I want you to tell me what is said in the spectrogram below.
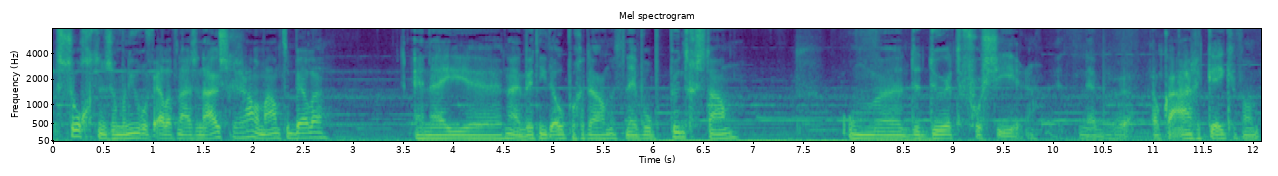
S ochtends om een uur of elf naar zijn huis gegaan om aan te bellen. En hij, uh, nou, werd niet open gedaan. Toen hebben we op het punt gestaan om uh, de deur te forceren. Toen hebben we elkaar aangekeken van...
